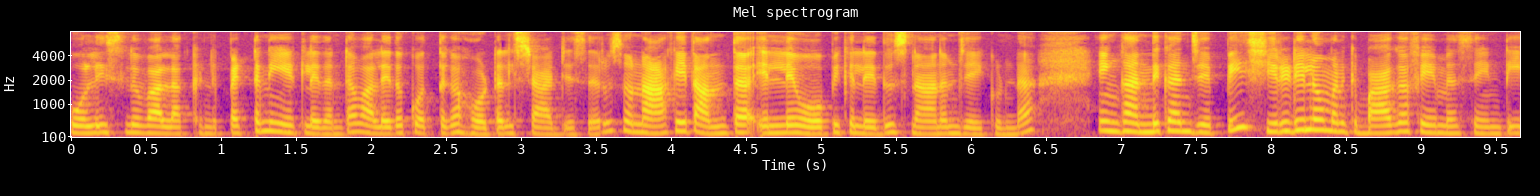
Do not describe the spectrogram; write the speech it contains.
పోలీసులు వాళ్ళు అక్కడ పెట్టనీయట్లేదంట. వాళ్ళు ఏదో కొత్తగా హోటల్ స్టార్ట్ చేశారు. సో నాకైతే అంత వెళ్ళే ఓపిక లేదు స్నానం చేయకుండా. ఇంకా అందుకని చెప్పి షిరిడిలో మనకి బాగా ఫేమస్ ఏంటి?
